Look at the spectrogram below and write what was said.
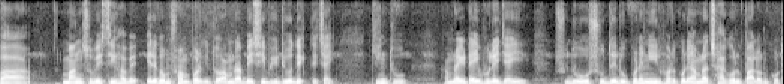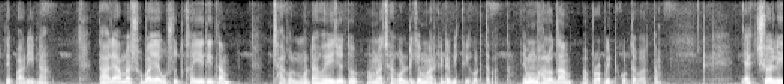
বা মাংস বেশি হবে, এরকম সম্পর্কিত আমরা বেশি ভিডিও দেখতে চাই। কিন্তু আমরা এটাই ভুলে যাই, শুধু ওষুধের উপরে নির্ভর করে আমরা ছাগল পালন করতে পারি না। তাহলে আমরা সবাই ওষুধ খাইয়ে দিতাম, ছাগল মোটা হয়ে যেত, আমরা ছাগলটিকে মার্কেটে বিক্রি করতে পারতাম এবং ভালো দাম বা প্রফিট করতে পারতাম। অ্যাকচুয়ালি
